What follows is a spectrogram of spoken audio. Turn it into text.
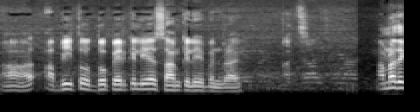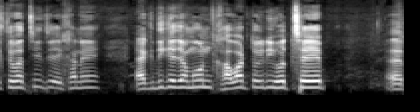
हाँ अभी तो दोपहर के लिए शाम के लिए बन रहा है আমরা দেখতে পাচ্ছি যে এখানে একদিকে যেমন খাবার তৈরি হচ্ছে আহ,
